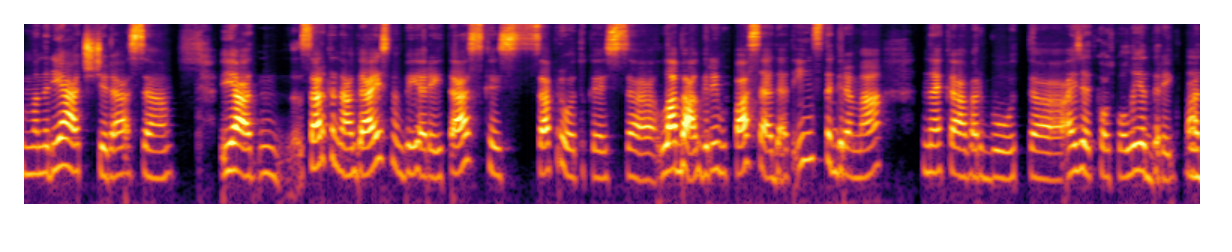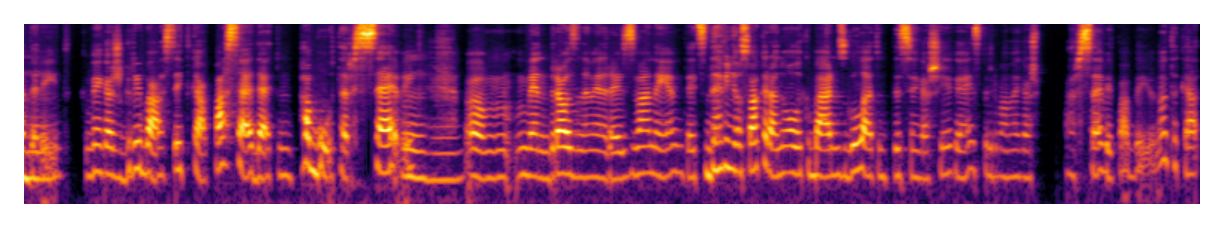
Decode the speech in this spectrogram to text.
Man ir jāatšķirās. Jā, sarkanā gaisma bija arī tas, ka es saprotu, ka es labāk gribu pasēdēt Instagramā nekā varbūt aiziet kaut ko liederīgu padarīt. Mm -hmm vienkārši gribās it kā pasēdēt un pabūt ar sevi. Mm -hmm. um, viena draudzene vienreiz zvanīja un teica, deviņos vakarā noliku bērnus gulēt, un tas vienkārši iegāja Instagramā, vienkārši ar sevi pabiju. Nu, tā kā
